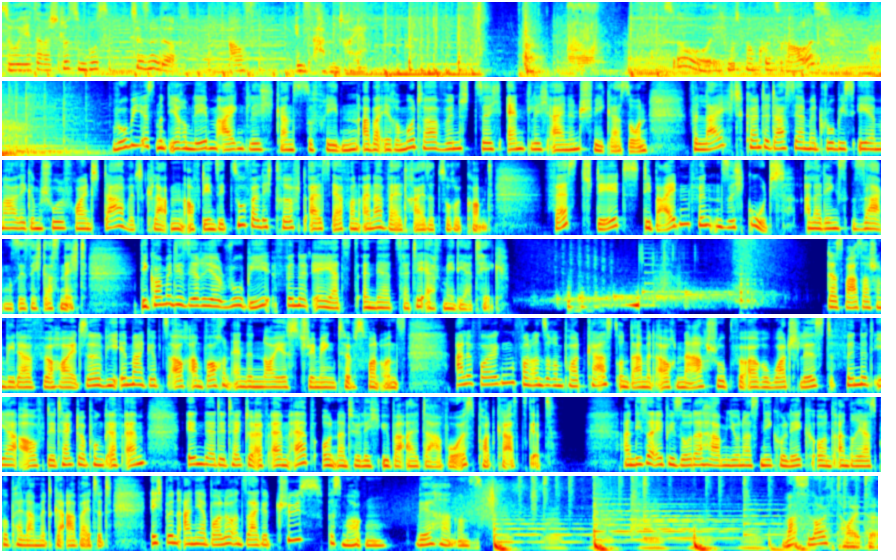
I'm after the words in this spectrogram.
So, jetzt aber Schluss im Bus. Düsseldorf. Auf ins Abenteuer. So, ich muss mal kurz raus. Ruby ist mit ihrem Leben eigentlich ganz zufrieden, aber ihre Mutter wünscht sich endlich einen Schwiegersohn. Vielleicht könnte das ja mit Rubys ehemaligem Schulfreund David klappen, auf den sie zufällig trifft, als er von einer Weltreise zurückkommt. Fest steht, die beiden finden sich gut, allerdings sagen sie sich das nicht. Die Comedy-Serie Ruby findet ihr jetzt in der ZDF-Mediathek. Das war's auch schon wieder für heute. Wie immer gibt's auch am Wochenende neue Streaming-Tipps von uns. Alle Folgen von unserem Podcast und damit auch Nachschub für eure Watchlist findet ihr auf detektor.fm, in der Detektor FM App und natürlich überall da, wo es Podcasts gibt. An dieser Episode haben Jonas Nikolik und Andreas Popella mitgearbeitet. Ich bin Anja Bolle und sage Tschüss, bis morgen. Wir hören uns. Was läuft heute?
